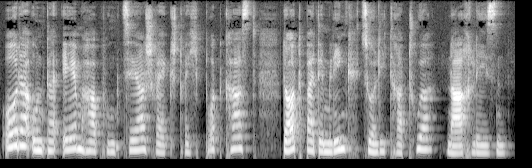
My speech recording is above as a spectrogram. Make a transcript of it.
oder unter emh.ch-podcast dort bei dem Link zur Literatur nachlesen.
